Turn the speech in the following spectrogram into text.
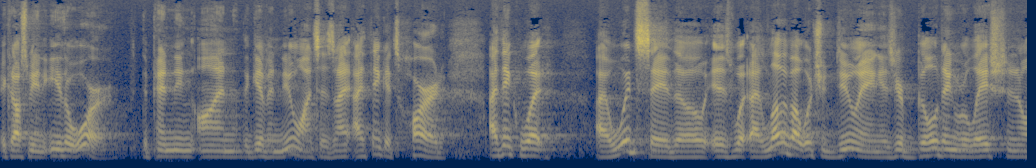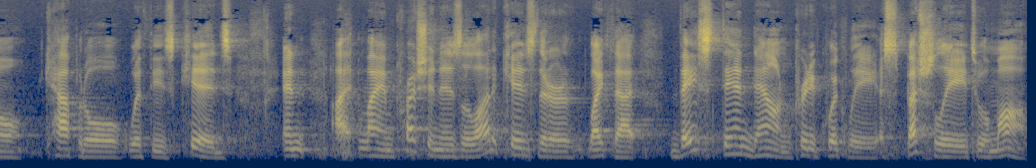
it could also be an either or, depending on the given nuances. And I, I think it's hard. I think what I would say, though, is what I love about what you're doing is you're building relational capital with these kids. And I, my impression is a lot of kids that are like that, they stand down pretty quickly, especially to a mom.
